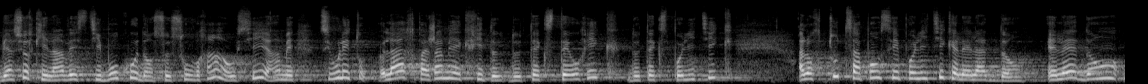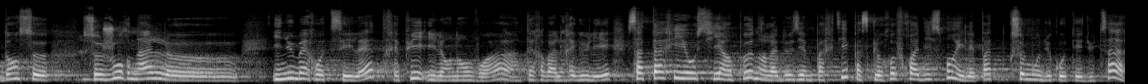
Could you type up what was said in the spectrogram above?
bien sûr qu'il investit beaucoup dans ce souverain aussi, hein, mais si vous voulez, l'harpe n'a jamais écrit de, de textes théoriques, de textes politiques. Alors toute sa pensée politique, elle est là-dedans. Elle est dans, dans ce, ce journal, euh, il numérote ses lettres et puis il en envoie à intervalles réguliers. Ça tarie aussi un peu dans la deuxième partie parce que le refroidissement, il n'est pas seulement du côté du tsar,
